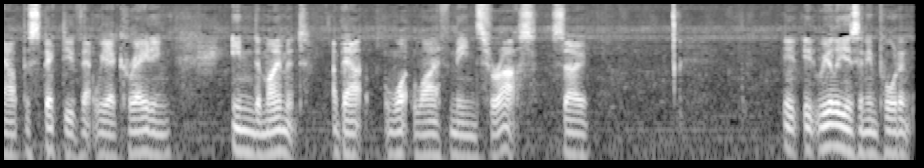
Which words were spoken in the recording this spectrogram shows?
our perspective that we are creating in the moment about what life means for us. So it, it really is an important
